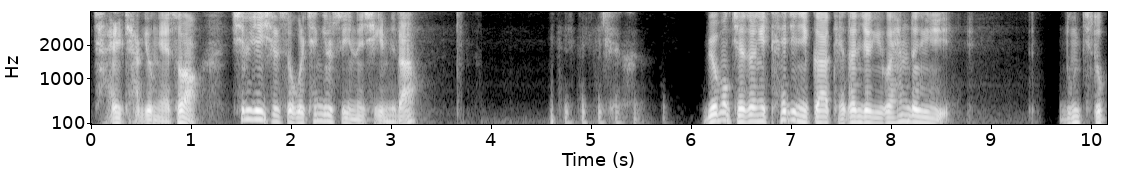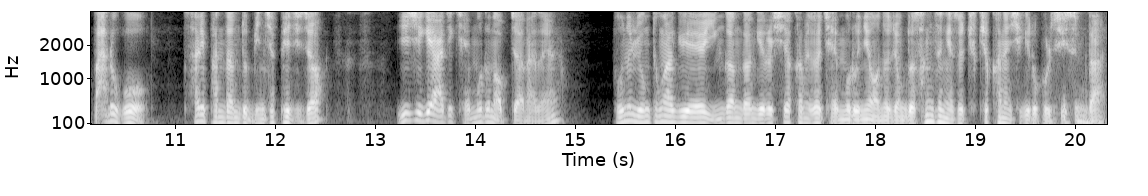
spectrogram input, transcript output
잘 작용해서 실리실속을 챙길 수 있는 시기입니다. 묘목 재성이 태지니까 계산적이고 행동이 눈치도 빠르고 사리 판단도 민첩해지죠. 이 시기에 아직 재물은 없잖아요. 돈을 융통하기 위해 인간관계를 시작하면서 재물운이 어느 정도 상승해서 축적하는 시기로 볼 수 있습니다.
